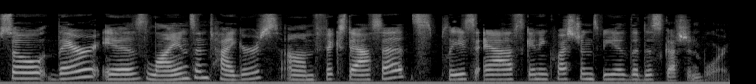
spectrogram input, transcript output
So there is Lions and Tigers, um, fixed assets. Please ask any questions via the discussion board.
